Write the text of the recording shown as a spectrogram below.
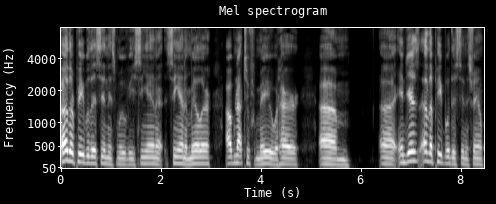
other people that's in this movie, Sienna Sienna Miller. I'm not too familiar with her, um, uh, and just other people that's in this film.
